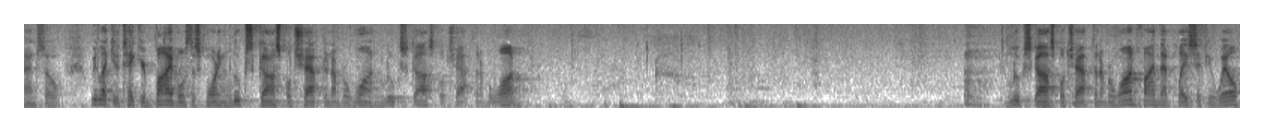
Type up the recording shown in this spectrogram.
And so we'd like you to take your Bibles this morning, Luke's Gospel, chapter number 1. Luke's Gospel, chapter number 1. Luke's Gospel, chapter number 1. Find that place if you will.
